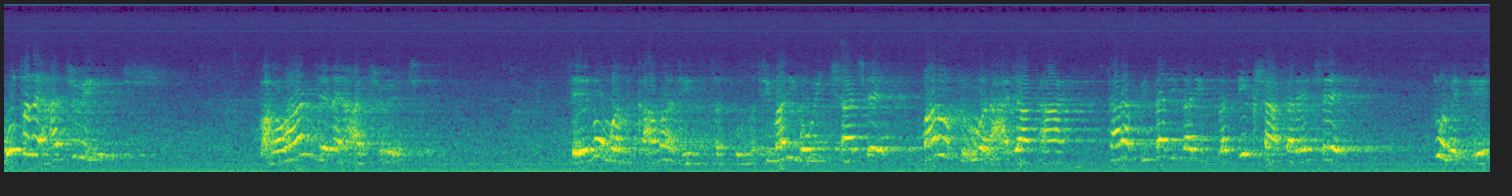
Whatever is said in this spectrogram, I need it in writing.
હું તને હાચવી. ભગવાન જેને હાચવે છે એનું મન કામાધીન થતું નથી. મારી બહુ ઈચ્છા છે, મારો ધ્રુવ રાજા થાય, તારા પિતાની તારી પ્રતીક્ષા કરે છે. તું કે,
